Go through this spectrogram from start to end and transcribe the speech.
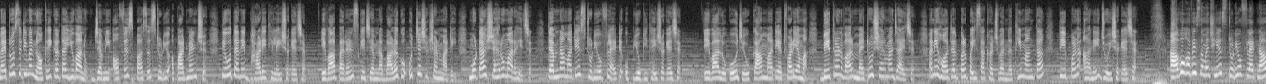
મેટ્રો સિટીમાં નોકરી કરતા યુવાનો જેમની ઓફિસ પાસે સ્ટુડિયો અપાર્ટમેન્ટ છે, તેઓ તેને ભાડેથી લઈ શકે છે. એવા પેરેન્ટ્સ કે જેમના બાળકો ઉચ્ચ શિક્ષણ માટે મોટા શહેરોમાં રહે છે, તેમના માટે સ્ટુડિયો ફ્લેટ ઉપયોગી થઈ શકે છે. એવા લોકો જેઓ કામ માટે અઠવાડિયામાં બે ત્રણ વાર મેટ્રો શહેરમાં જાય છે અને હોટેલ પર પૈસા ખર્ચવા નથી માંગતા, તે પણ આને જોઈ શકે છે. આવો હવે સમજીએ સ્ટુડિયો ફ્લેટના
